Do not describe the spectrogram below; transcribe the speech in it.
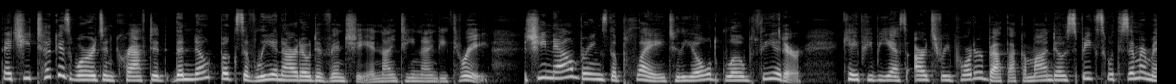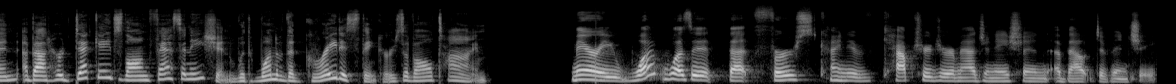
that she took his words and crafted The Notebooks of Leonardo da Vinci in 1993. She now brings the play to the Old Globe Theater. KPBS arts reporter Beth Accomando speaks with Zimmerman about her decades long fascination with one of the greatest thinkers of all time. Mary, what was it that first kind of captured your imagination about Da Vinci?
